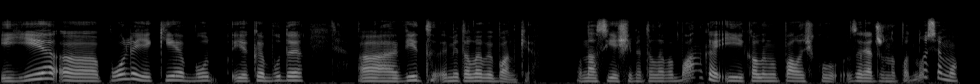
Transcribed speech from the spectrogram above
і є е, поле, яке, бу- яке буде е, від металевої банки. У нас є ще металева банка, і коли ми паличку заряджену підносимо,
